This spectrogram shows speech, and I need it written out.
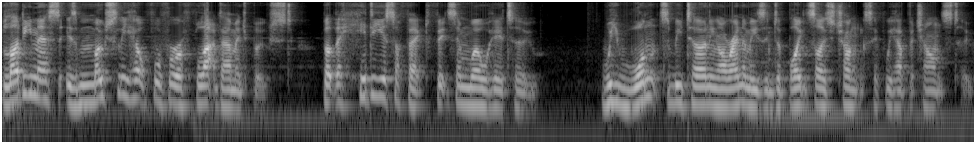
Bloody Mess is mostly helpful for a flat damage boost, but the hideous effect fits in well here too. We want to be turning our enemies into bite-sized chunks if we have the chance to.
